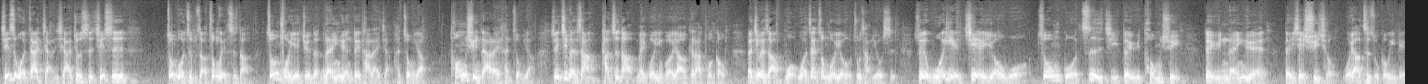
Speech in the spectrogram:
其实我再讲一下，就是其实中国知不知道？中国也知道，中国也觉得能源对他来讲很重要。通讯对他来也很重要，所以基本上他知道美国、英国要跟他脱钩。那基本上我我在中国有主场优势，所以我也借由我中国自己对于通讯、对于能源的一些需求，我要自主供应链。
